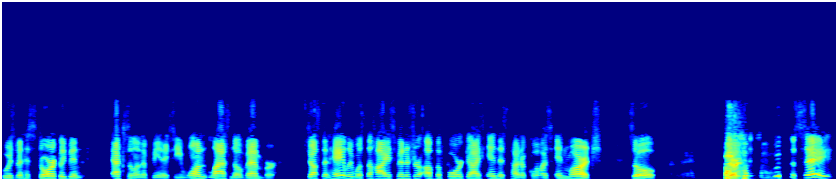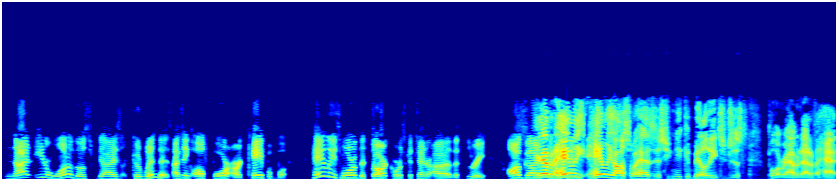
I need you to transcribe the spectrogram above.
who has been historically been excellent in Phoenix. He won last November. Justin Haley was the highest finisher of the four guys in this title quest in March. So who's to say not either one of those guys could win this. I think all four are capable. Haley's more of the dark horse contender out of the three. Allgaier yeah, but Haley, ten- Haley also has this unique ability to just pull a rabbit out of a hat.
